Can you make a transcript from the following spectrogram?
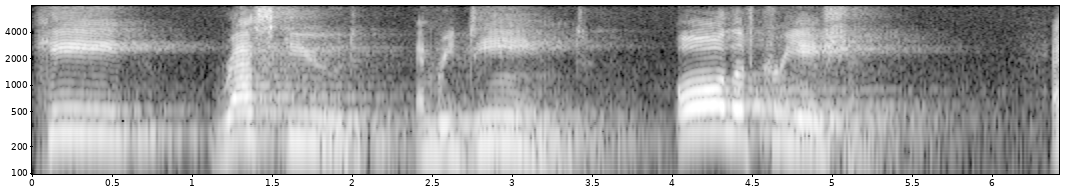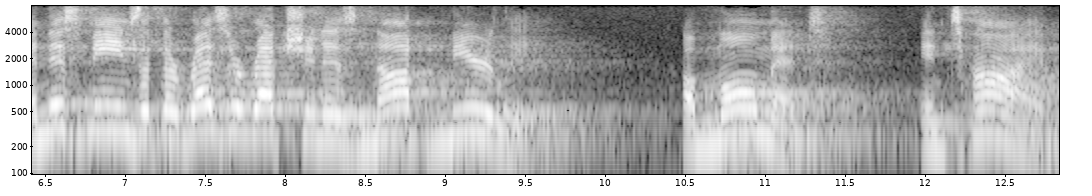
he rescued and redeemed all of creation. And this means that the resurrection is not merely a moment in time,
